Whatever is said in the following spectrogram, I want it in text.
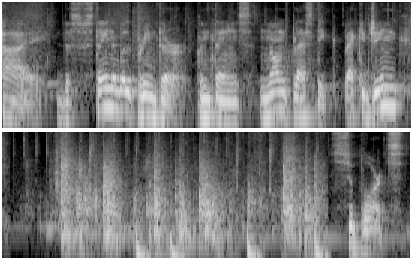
Hi, the sustainable printer contains non-plastic packaging, supports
